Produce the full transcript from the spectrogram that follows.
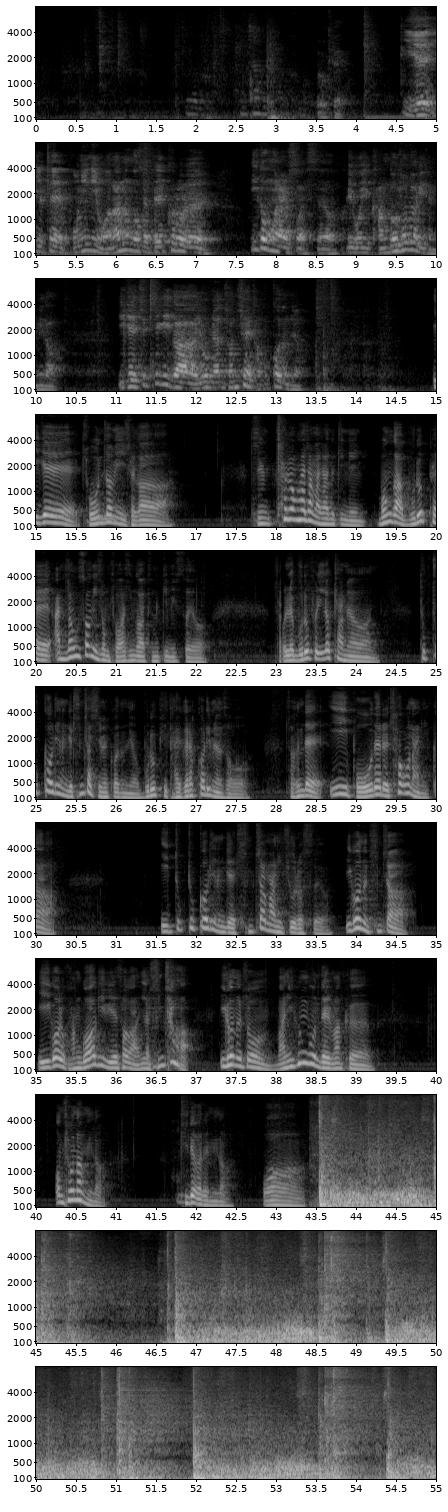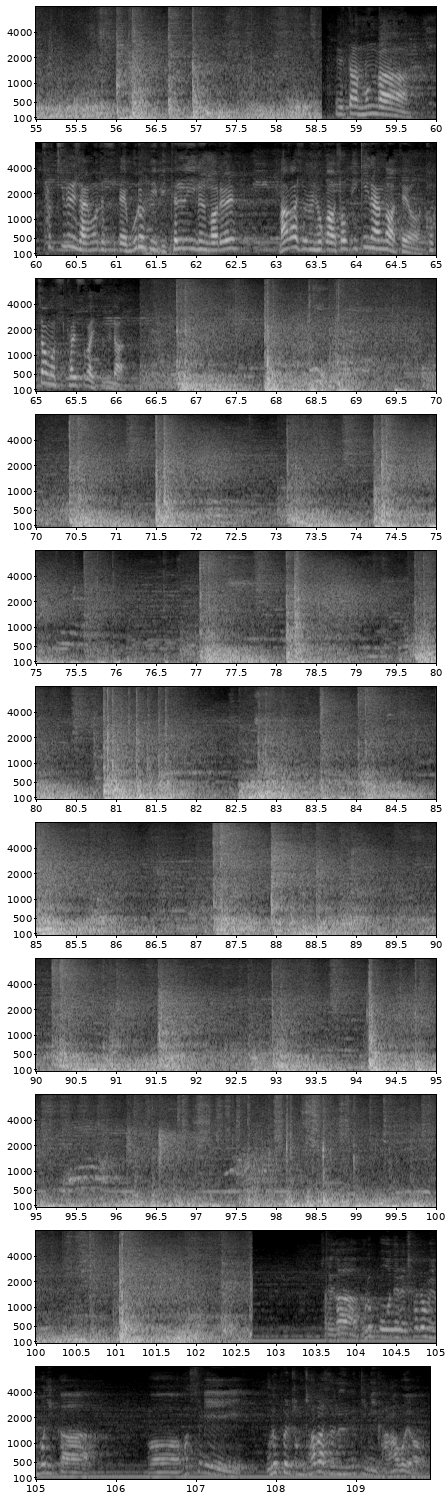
이렇게 이게 이렇게 본인이 원하는 곳에 벨크로를 이동을 할 수가 있어요. 그리고 이 강도 조절이 됩니다. 이게 찍찍이가 요면 전체에 다 붙거든요. 이게 좋은 점이 제가 지금 착용하자마자 느낀 게 뭔가 무릎의 안정성이 좀 좋아진 것 같은 느낌이 있어요. 원래 무릎을 이렇게 하면 뚝뚝거리는 게 진짜 심했거든요. 무릎이 달그락거리면서. 자, 근데 이 보호대를 차고 나니까 이 뚝뚝거리는 게 진짜 많이 줄었어요. 이거는 진짜 이걸 광고하기 위해서가 아니라 진짜 이거는 좀 많이 흥분될 만큼 엄청납니다. 기대가 됩니다. 와. 일단 뭔가 착지를 잘못했을 때 무릎이 비틀리는 거를 막아주는 효과가 좀 있기는 한 것 같아요. 걱정 없이 탈 수가 있습니다. 제가 무릎 보호대를 착용해 보니까 어, 확실히 무릎을 좀 잡아주는 느낌이 강하고요.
